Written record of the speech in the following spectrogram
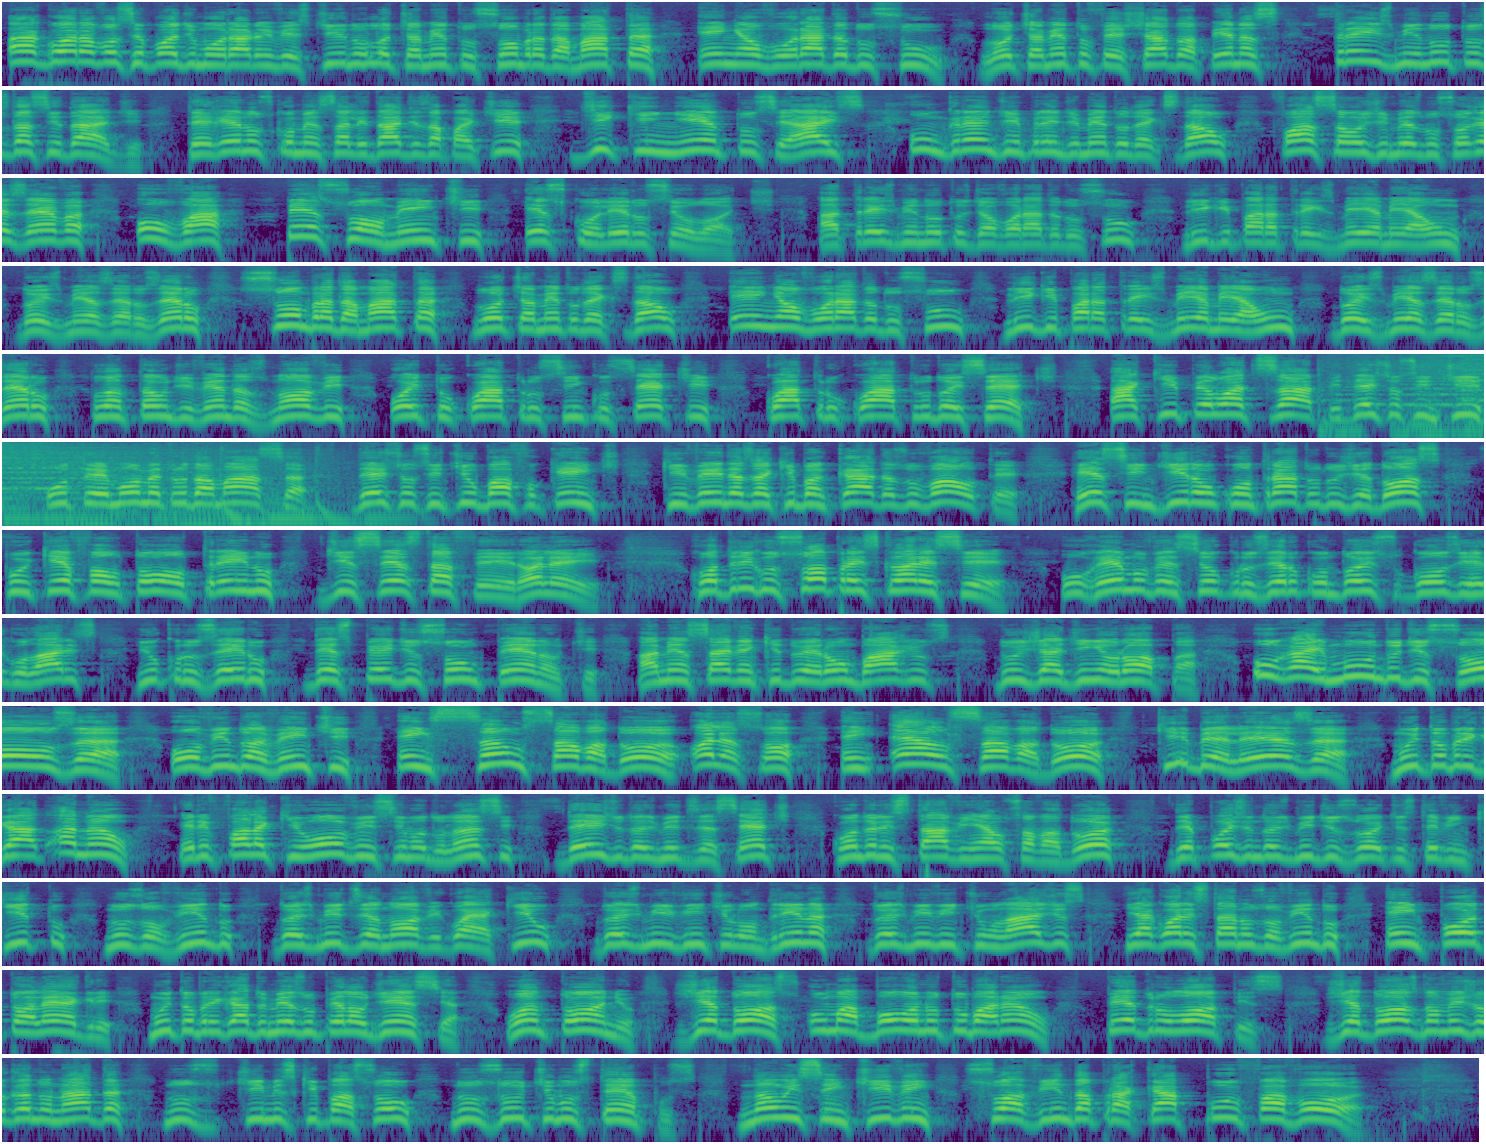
Agora você pode morar ou investir no loteamento Sombra da Mata, em Alvorada do Sul. Loteamento fechado apenas 3 minutos da cidade. Terrenos com mensalidades a partir de 500 reais. Um grande empreendimento da Exdal. Faça hoje mesmo sua reserva ou vá pessoalmente escolher o seu lote a 3 minutos de Alvorada do Sul. Ligue para 3661-2600. Sombra da Mata, loteamento Dexdal, em Alvorada do Sul. Ligue para 3661-2600. Plantão de vendas 98457-4427. Aqui pelo WhatsApp, deixa eu sentir o termômetro da massa. Deixa eu sentir o bafo quente que vem das arquibancadas, o Walter. Rescindiram o contrato do G2 porque faltou ao treino de sexta-feira. Olha aí. Rodrigo, só para esclarecer, o Remo venceu o Cruzeiro com dois gols irregulares e o Cruzeiro desperdiçou um pênalti. A mensagem aqui do Heron Barrios, do Jardim Europa. O Raimundo de Souza, ouvindo a gente em São Salvador. Olha só, em El Salvador. Que beleza! Muito obrigado. Ah, não. Ele fala que houve em cima do lance desde 2017, quando ele estava em El Salvador. Depois, em 2018, esteve em Quito, nos ouvindo. 2019, Guayaquil. 2020, Londrina. 2021, Lages. E agora está nos ouvindo em Porto Alegre. Muito obrigado mesmo pela audiência. O Antônio, G2, uma boa no Tubarão. Pedro Lopes. G2 não vem jogando nada nos times que passou nos últimos tempos. Não incentivem sua vinda para cá, por favor.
